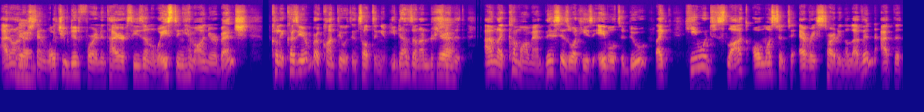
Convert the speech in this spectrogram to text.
I don't yeah. understand what you did for an entire season, wasting him on your bench because you remember Conte was insulting him. He doesn't understand yeah. it. I'm like, come on, man. This is what he's able to do. Like he would slot almost into every starting eleven at the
